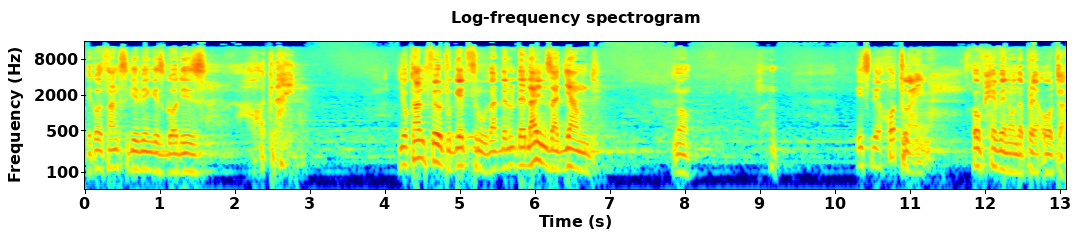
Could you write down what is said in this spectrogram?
Because thanksgiving is God's hotline. You can't fail to get through that the, the lines are jammed. No. it's the hotline of heaven on the prayer altar.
